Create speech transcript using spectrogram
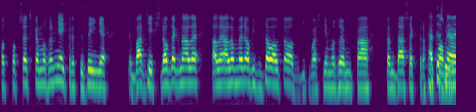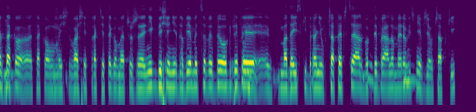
pod poprzeczkę, może mniej precyzyjnie, bardziej w środek, no ale, ale Alomerowicz zdołał to odbić. Właśnie może mu ta ten daszek trochę Ja też miałem taką, taką myśl właśnie w trakcie tego meczu, że nigdy się nie dowiemy, co by było, gdyby e, Madejski bronił w czapeczce, albo gdyby Alomerowicz nie wziął czapki.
